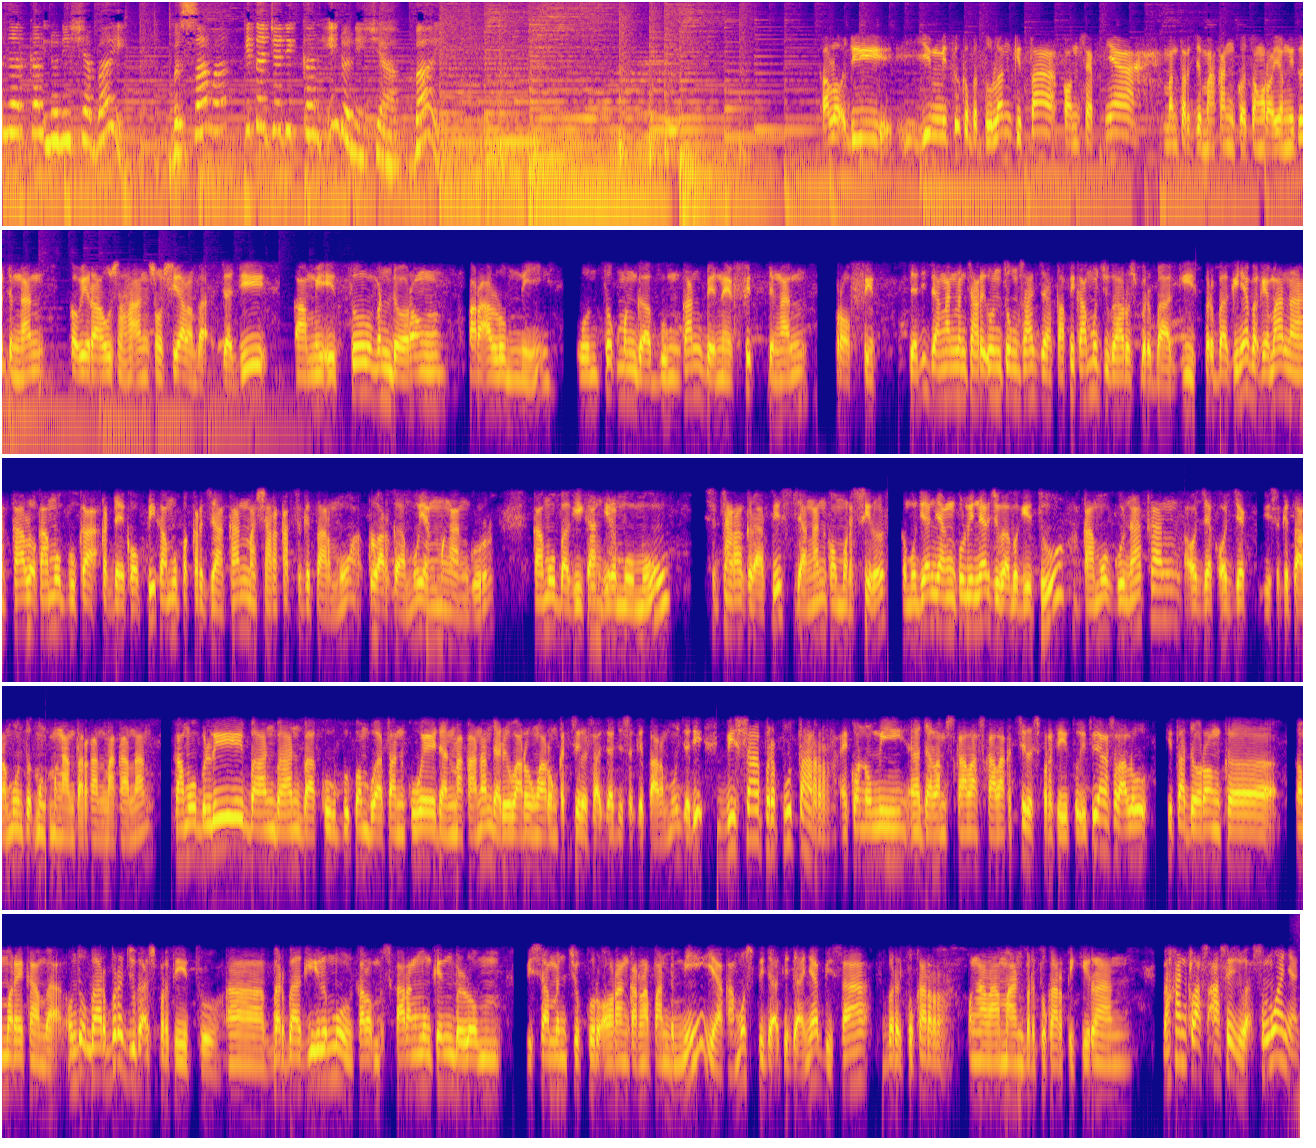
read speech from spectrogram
mendengarkan Indonesia Baik. Bersama kita jadikan Indonesia baik. Kalau di YIM itu kebetulan kita konsepnya menerjemahkan gotong royong itu dengan kewirausahaan sosial, Mbak. Jadi kami itu mendorong para alumni untuk menggabungkan benefit dengan profit. Jadi jangan mencari untung saja, tapi kamu juga harus berbagi. Berbaginya bagaimana? Kalau kamu buka kedai kopi, kamu pekerjakan masyarakat sekitarmu, keluargamu yang menganggur, kamu bagikan ilmumu, secara gratis, jangan komersil. Kemudian yang kuliner juga begitu, kamu gunakan ojek-ojek di sekitarmu untuk mengantarkan makanan. Kamu beli bahan-bahan baku pembuatan kue dan makanan dari warung-warung kecil saja di sekitarmu. Jadi bisa berputar ekonomi eh, dalam skala-skala kecil seperti itu. Itu yang selalu kita dorong ke, ke mereka, Mbak. Untuk barber juga seperti itu. Uh, berbagi ilmu. Kalau sekarang mungkin belum bisa mencukur orang karena pandemi, ya kamu setidak-tidaknya bisa bertukar pengalaman, bertukar pikiran. Bahkan kelas AC juga, semuanya.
